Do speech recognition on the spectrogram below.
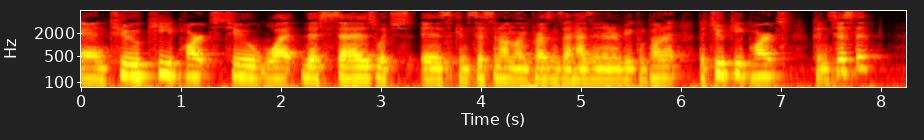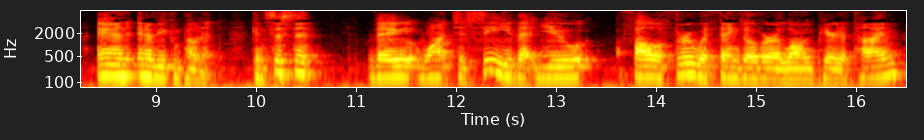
And two key parts to what this says, which is consistent online presence that has an interview component. The two key parts, consistent and interview component. Consistent, they want to see that you follow through with things over a long period of time.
